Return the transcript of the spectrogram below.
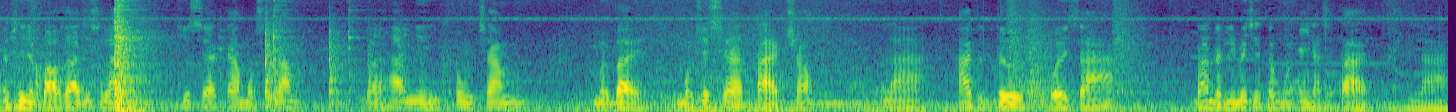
Em xin được báo giá chiếc xe này. Chiếc xe K165 đời 2017 Một chiếc xe tải trọng là 2 tấn 4 với giá đang được limit hệ thống của kênh nhà xe tải là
